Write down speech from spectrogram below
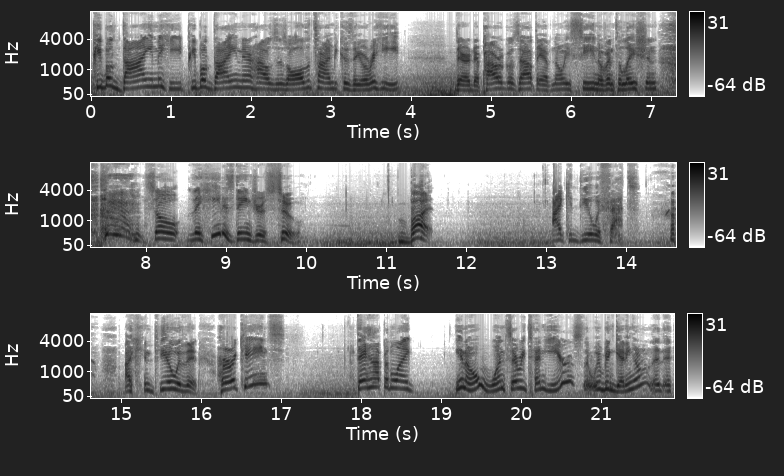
People die in the heat. People die in their houses all the time because they overheat. Their their power goes out. They have no AC, no ventilation. so the heat is dangerous too. But I can deal with that. I can deal with it. Hurricanes, they happen like you know once every ten years that we've been getting them. It, it,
